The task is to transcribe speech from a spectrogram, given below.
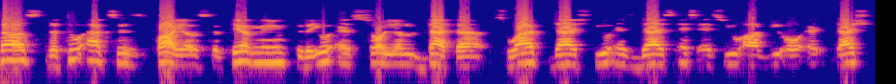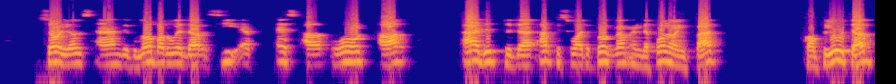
Thus, the two access files returning to the US soil data SWAT-US-SSURGO-soils and global weather CFSR world are added to the ArcSWAT program in the following path. Computer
